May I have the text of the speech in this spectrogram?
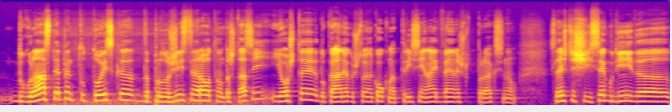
до голяма степен то, той иска да продължи наистина работа на баща си и още до края на него, що е на колко, на 31 и 2 нещо от си, но следващите 60 години да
